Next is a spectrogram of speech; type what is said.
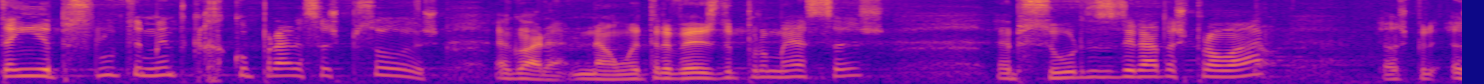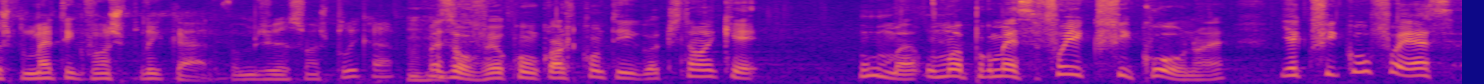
tem absolutamente que recuperar essas pessoas. Agora, não através de promessas absurdas tiradas para o ar. Eles, eles prometem que vão explicar. Vamos ver se vão explicar. Mas ouve, eu concordo contigo. A questão é que é uma, uma promessa. Foi a que ficou, não é? E a que ficou foi essa.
